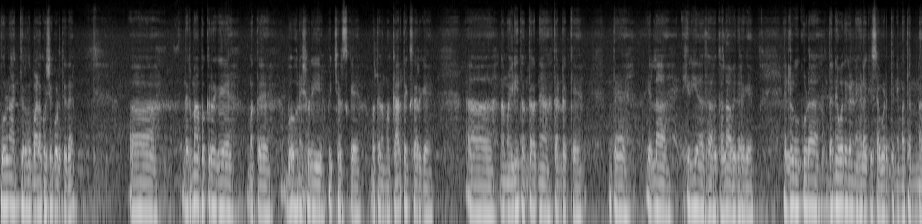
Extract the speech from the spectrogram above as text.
ಪೂರ್ಣ ಆಗ್ತಿರೋದು ಭಾಳ ಖುಷಿ ಕೊಡ್ತಿದೆ. ನಿರ್ಮಾಪಕರಿಗೆ ಮತ್ತು ಭುವನೇಶ್ವರಿ ಪಿಕ್ಚರ್ಸ್ಗೆ ಮತ್ತು ನಮ್ಮ ಕಾರ್ತಿಕ್ ಸರ್ಗೆ ನಮ್ಮ ಇಡೀ ತಂತ್ರಜ್ಞ ತಂಡಕ್ಕೆ ಮತ್ತು ಎಲ್ಲ ಹಿರಿಯ ಸಹ ಕಲಾವಿದರಿಗೆ ಎಲ್ರಿಗೂ ಕೂಡ ಧನ್ಯವಾದಗಳನ್ನ ಹೇಳೋಕ್ಕೆ ಇಷ್ಟಪಡ್ತೀನಿ ಮತ್ತು ನನ್ನ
